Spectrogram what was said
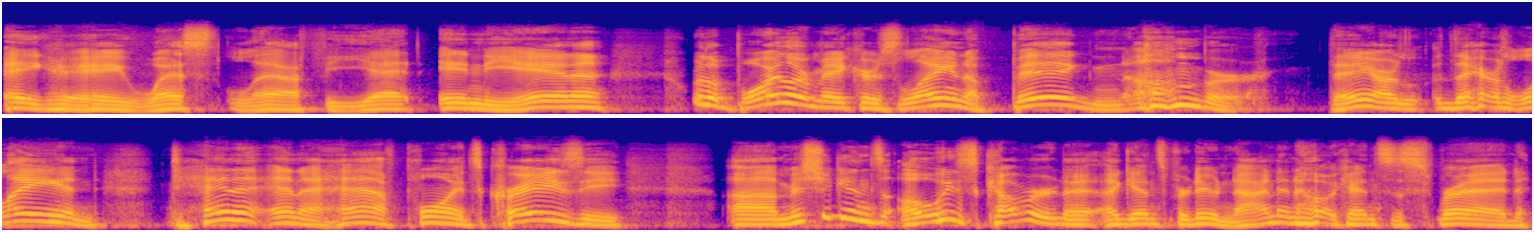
aka West Lafayette, Indiana, where the Boilermakers laying a big number. They are they're laying 10 and a half points. Crazy. Uh, Michigan's always covered uh, against Purdue, 9 and 0 against the spread.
